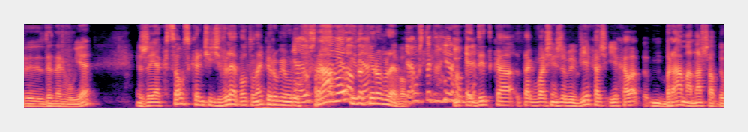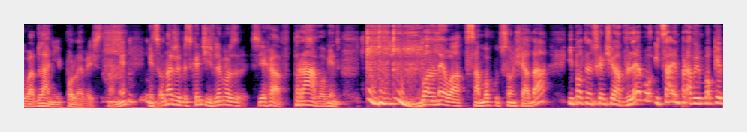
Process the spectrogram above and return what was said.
y, denerwuje? Że jak chcą skręcić w lewo, to najpierw robią Ja ruch w prawo i dopiero w lewo. Ja już tego nie I robię. Edytka, tak właśnie, żeby wjechać, jechała, brama nasza była dla niej po lewej stronie, więc ona, żeby skręcić w lewo, zjechała w prawo, więc tu, tu, tu, walnęła w samochód sąsiada i potem skręciła w lewo i całym prawym bokiem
